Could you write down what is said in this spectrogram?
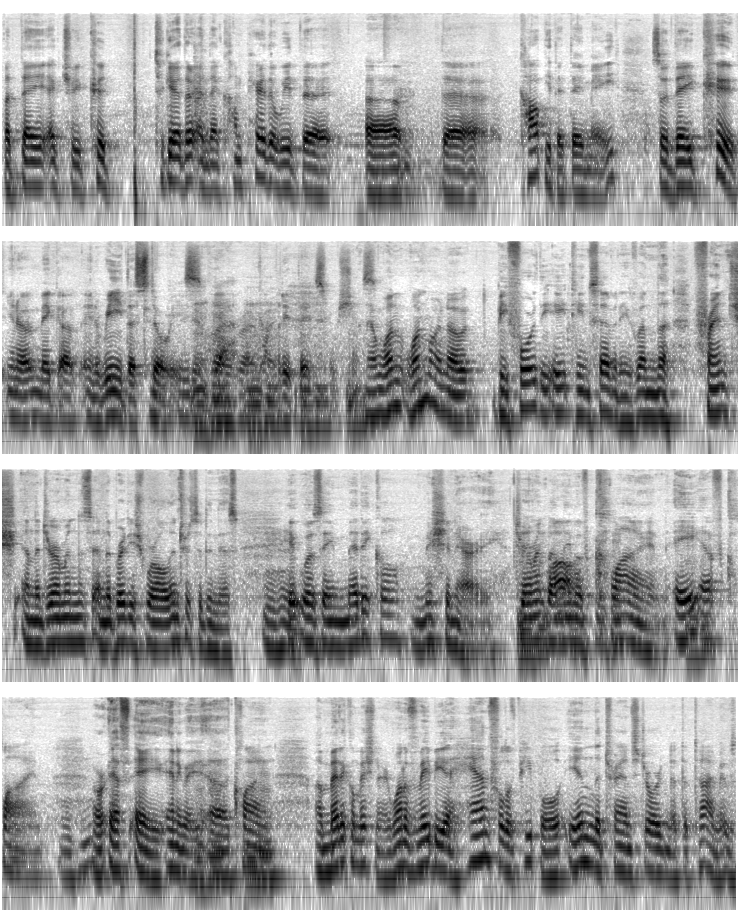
but they actually could together and then compare it with the um, the copy that they made, so they could, you know, make a, and read the stories, it, yeah, right, right, right. complete the inscriptions. Now, one, one more note. Before the 1870s, when the French and the Germans and the British were all interested in this, Mhm. it was a medical missionary, German by the name of Mhm. Klein, A.F. Klein, Mhm. or F.A., anyway, uh, Klein, a medical missionary, one of maybe a handful of people in the Transjordan at the time. It was,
